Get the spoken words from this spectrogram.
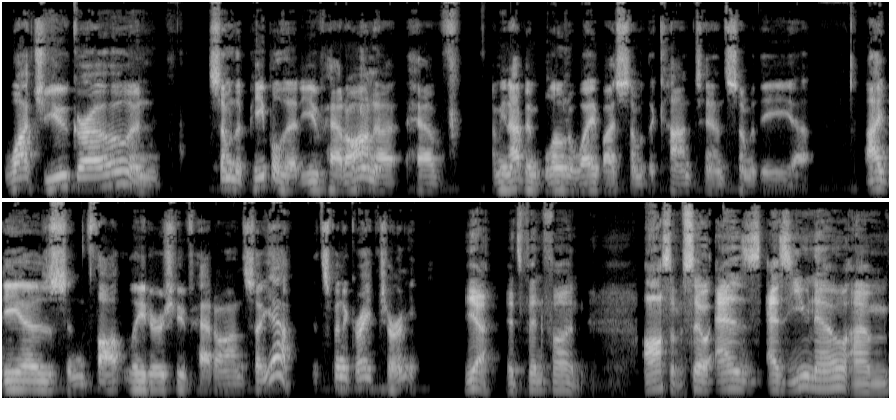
watch you grow and some of the people that you've had on uh, have. I mean, I've been blown away by some of the content, some of the uh, ideas and thought leaders you've had on. So yeah, it's been a great journey. Yeah, it's been fun. Awesome. So as as you know, I'm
